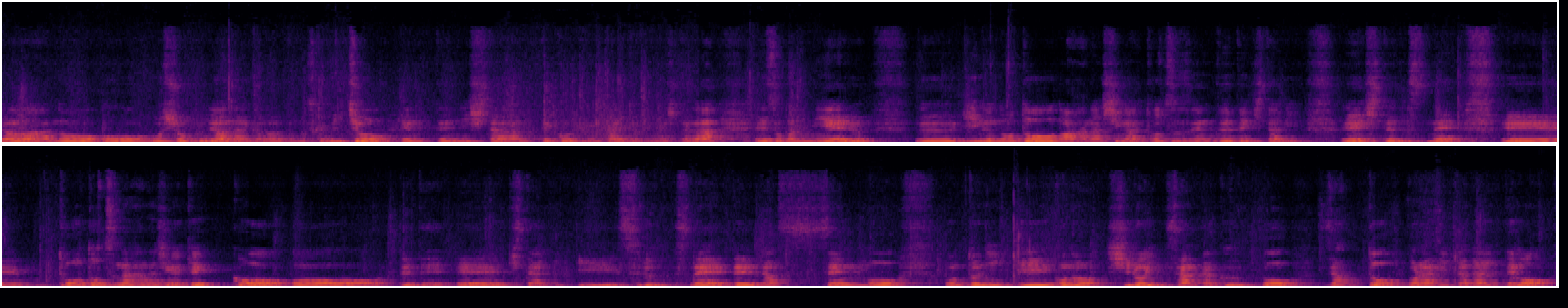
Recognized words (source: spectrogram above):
川の誤植ではないかなと思うんですけど一応原点に従ってこういうふうに書いておきましたが、えそこに見える犬の銅の話が突然出てきたり、えしてですね、えー、唐突な話が結構出てきたりするんですね。で脱線も本当にこの白い三角をざっとご覧いただいても、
